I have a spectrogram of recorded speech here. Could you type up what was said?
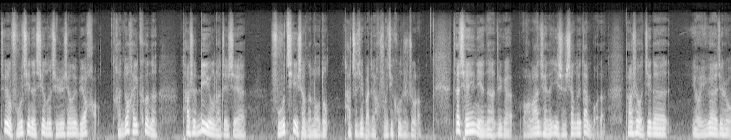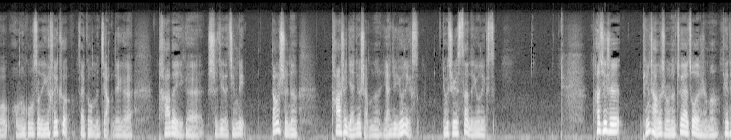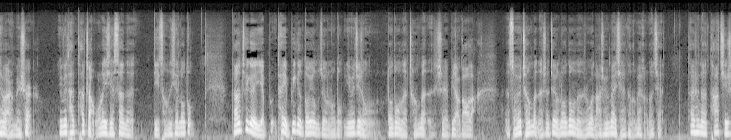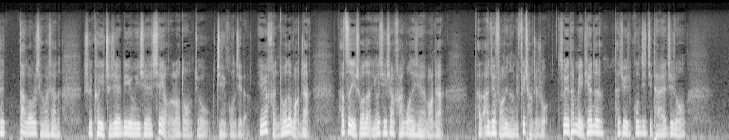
这种服务器呢性能其实相对比较好。很多黑客呢，他是利用了这些服务器上的漏洞，他直接把这个服务器控制住了。在前些年呢，这个网络安全的意识相对淡薄的。当时我记得有一个就是我我们公司的一个黑客在跟我们讲这个他的一个实际的经历。当时呢，他是研究什么呢？研究 Unix。尤其是 Sun 的 Unix，他其实平常的时候呢，最爱做的是什么？天天晚上没事儿，因为他他掌握了一些 Sun 的底层的一些漏洞。当然，这个也不，他也不一定都用的这种漏洞，因为这种漏洞呢成本是比较高的。所谓成本呢，是这种漏洞呢，如果拿出去卖钱，可能卖很多钱。但是呢，它其实大多数情况下呢，是可以直接利用一些现有的漏洞就进行攻击的。因为很多的网站，他自己说的，尤其像韩国的一些网站。它的安全防御能力非常之弱，所以它每天呢，它去攻击几台这种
